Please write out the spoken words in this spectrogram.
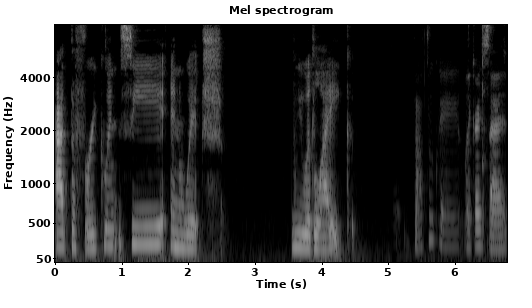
at the frequency in which we would like that's okay. Like I said,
